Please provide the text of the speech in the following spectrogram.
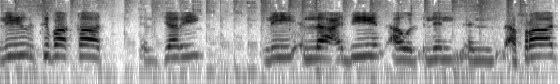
لسباقات الجري للاعبين أو للأفراد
